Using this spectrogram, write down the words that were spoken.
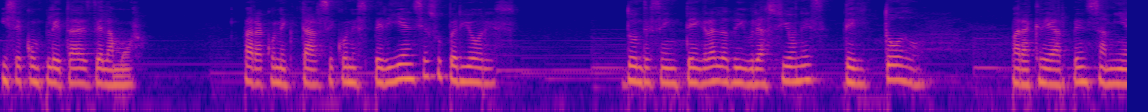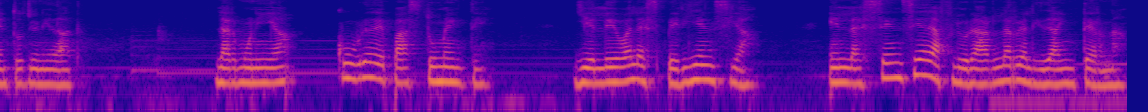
y se completa desde el amor para conectarse con experiencias superiores donde se integran las vibraciones del todo para crear pensamientos de unidad. La armonía cubre de paz tu mente y eleva la experiencia en la esencia de aflorar la realidad interna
